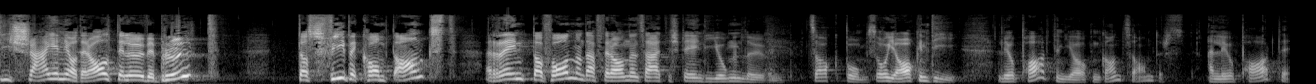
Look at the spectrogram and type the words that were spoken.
die schreien ja, der alte Löwe brüllt, das Vieh bekommt Angst, rennt davon und auf der anderen Seite stehen die jungen Löwen. Zack, bumm, so jagen die. Leoparden jagen ganz anders. Ein Leoparde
